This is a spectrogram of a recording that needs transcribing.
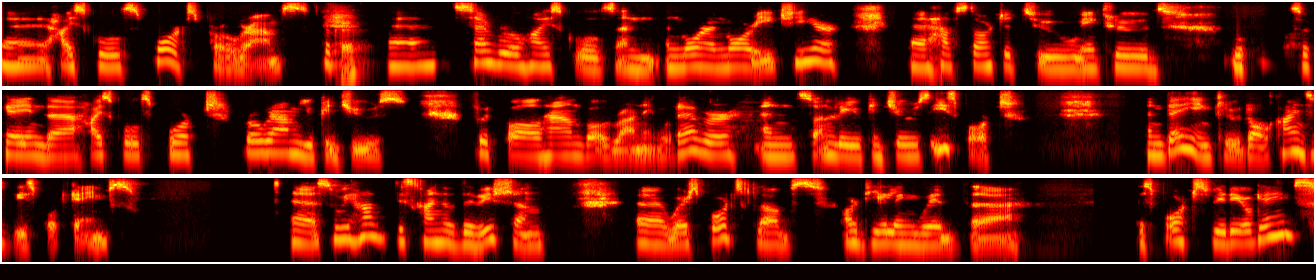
uh, high school sports programs. Okay. Uh, several high schools and, and more and more each year uh, have started to include. It's okay in the high school sport program. You can choose football, handball, running, whatever, and suddenly you can choose esport, and they include all kinds of esport games. Uh, so we have this kind of division uh, where sports clubs are dealing with uh, the sports video games.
